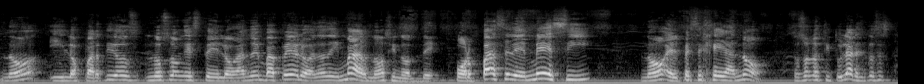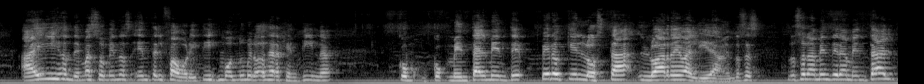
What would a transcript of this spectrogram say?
¿no? Y los partidos no son este, lo ganó Mbappé o lo ganó Neymar, ¿no? Sino de, por pase de Messi, ¿no? El PSG ganó. Esos son los titulares. Entonces, ahí es donde más o menos entra el favoritismo número 2 de Argentina mentalmente, pero que lo está, lo ha revalidado. Entonces, no solamente era mental,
